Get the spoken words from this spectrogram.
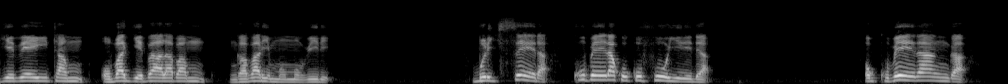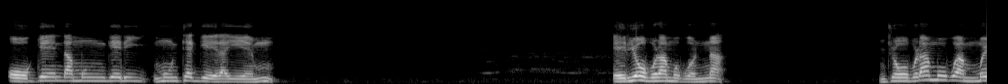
gye beeyitamu oba gye balabamu nga bali mu mubiri. Buli kiseera kubeera kukufuuyirira okubeera nga ogenda mu ngeri mu ntegeera y'emu. Eri obulamu bwonna. Nti obulamu bwammwe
